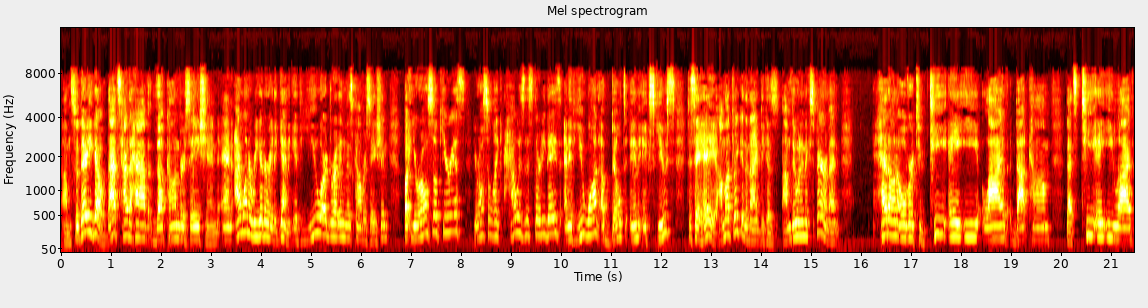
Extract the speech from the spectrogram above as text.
Um, so there you go. That's how to have the conversation. And I want to reiterate again if you are dreading this conversation, but you're also curious, you're also like, how is this 30 days? And if you want a built in excuse to say, hey, I'm not drinking tonight because I'm doing an experiment, head on over to taelive.com. That's TAE Live.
